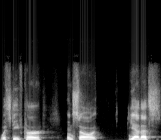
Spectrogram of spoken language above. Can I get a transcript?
with Steve Kerr. And so, yeah, that's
